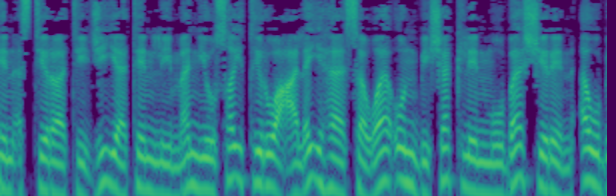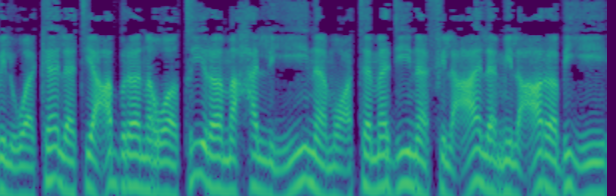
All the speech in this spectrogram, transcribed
استراتيجية لمن يسيطر عليها سواء بشكل مباشر أو بالوكالة عبر نواطير محليين معتمدين في العالم العربي،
